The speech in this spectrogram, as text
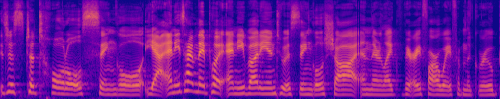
It's just a total single. Yeah. Anytime they put anybody into a single shot and they're like very far away from the group,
